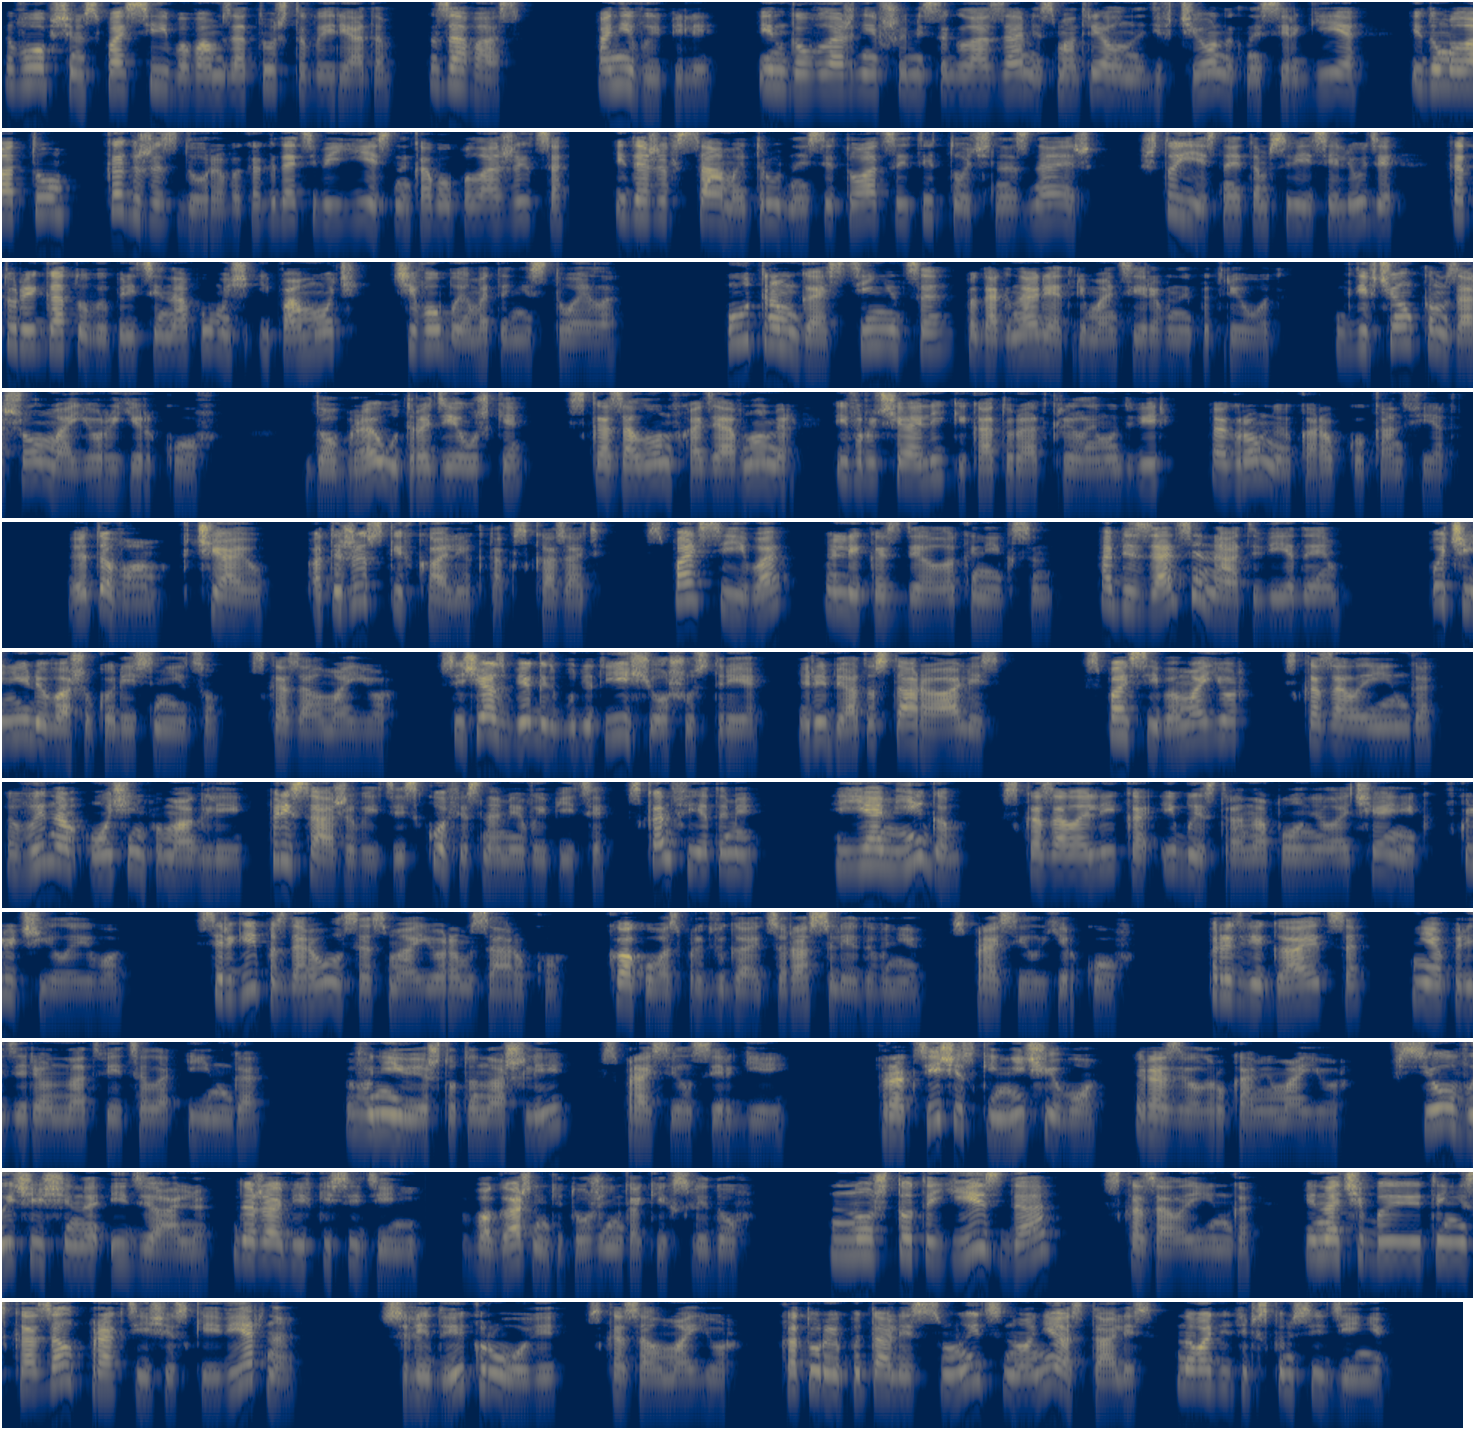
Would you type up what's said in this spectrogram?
В общем, спасибо вам за то, что вы рядом. За вас. Они выпили. Инга увлажнившимися глазами смотрела на девчонок, на Сергея и думала о том, как же здорово, когда тебе есть на кого положиться, и даже в самой трудной ситуации ты точно знаешь, что есть на этом свете люди, которые готовы прийти на помощь и помочь, чего бы им это ни стоило. Утром в гостинице подогнали отремонтированный патриот. К девчонкам зашел майор Ярков. «Доброе утро, девушки», – сказал он, входя в номер и вручая Лике, которая открыла ему дверь, огромную коробку конфет. «Это вам, к чаю, от ижевских коллег, так сказать». «Спасибо», – Лика сделала Книксон. «Обязательно отведаем». «Починили вашу колесницу», – сказал майор. «Сейчас бегать будет еще шустрее. Ребята старались». «Спасибо, майор», сказала Инга. Вы нам очень помогли. Присаживайтесь, кофе с нами выпьете, с конфетами. Я мигом, сказала Лика и быстро наполнила чайник, включила его. Сергей поздоровался с майором за руку. Как у вас продвигается расследование? спросил Ярков. Продвигается, неопределенно ответила Инга. В Ниве что-то нашли? спросил Сергей. Практически ничего, развел руками майор. Все вычищено идеально, даже обивки сидений. В багажнике тоже никаких следов. Но что-то есть, да? сказала Инга. Иначе бы ты не сказал практически, верно? Следы крови, сказал майор, которые пытались смыть, но они остались на водительском сиденье.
